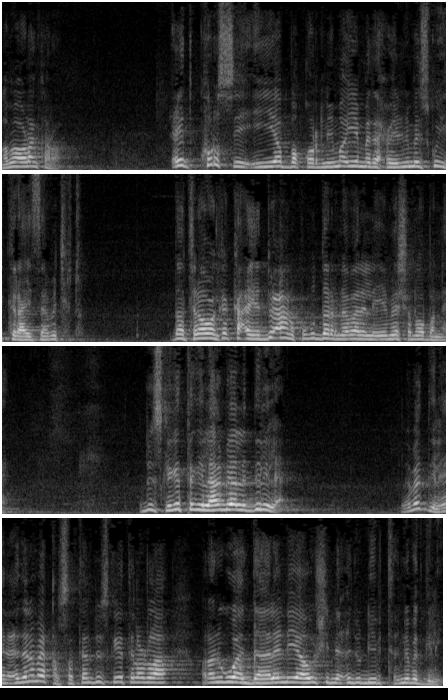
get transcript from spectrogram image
lama odhan karo. Cid kursi iyo boqornimo iyo madaxweynenimo isku ikraahaysaa ma jirto. Haddaad tiraa waan ka kacaya ducaan kugu darana baa la meesha noo baneen hadduu iskaga tegi lahaa miyaa la dili laha lama dilayn cidina may qabsateen hadduu iskaga tegi lahaa war anigu waan daalanaya hawshiina cid u dhiibta nabadgeliy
